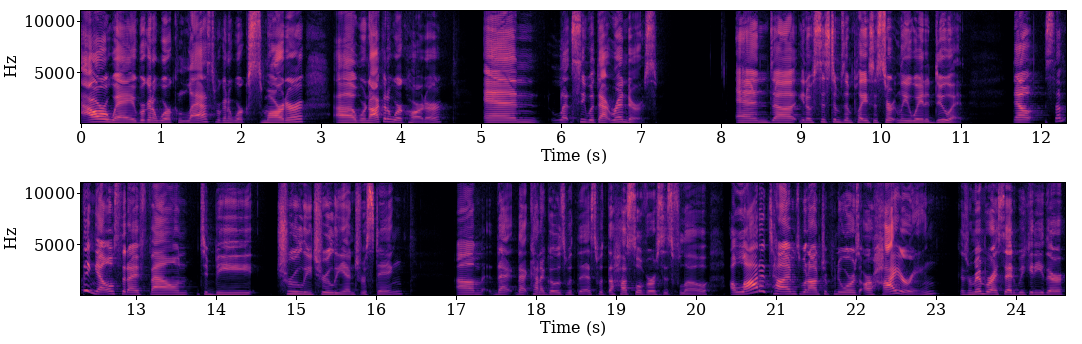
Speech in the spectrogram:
our way. We're going to work less. We're going to work smarter. Uh, we're not going to work harder. And let's see what that renders. And, uh, you know, systems in place is certainly a way to do it. Now, something else that I found to be truly, truly interesting um, that, that kind of goes with this, with the hustle versus flow. A lot of times when entrepreneurs are hiring, because remember I said we could either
